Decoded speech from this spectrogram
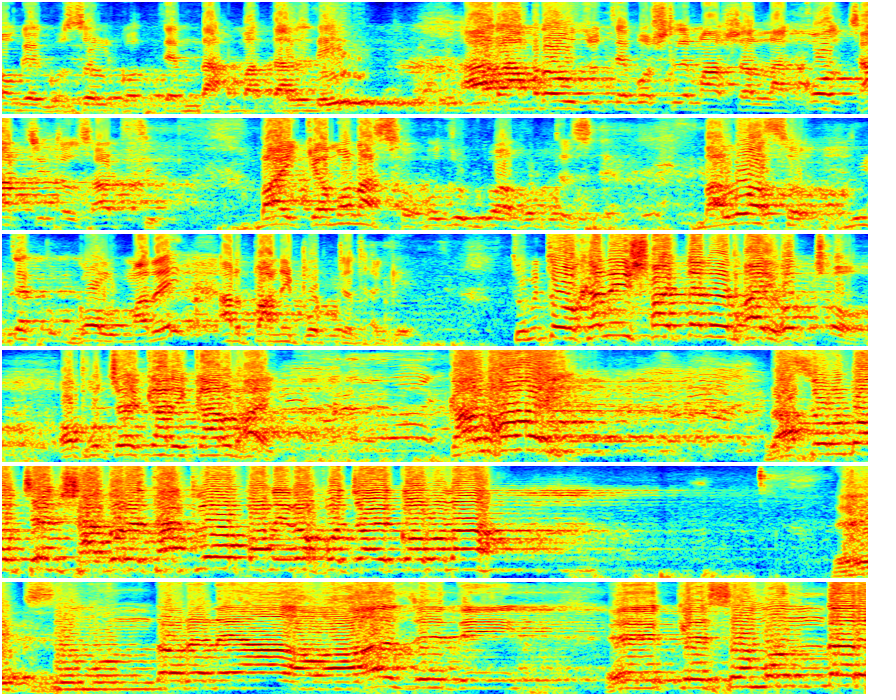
মগে গোসল করতেন রাহমাত আল্লিল আর আমরা অজুতে বসলে মাশাআল্লাহ কল ছাড়ছি তো ছাড়ছি। ভাই, কেমন আছো? হুজুর দোয়া করতেছে। ভালো আছো? দুইটা গল মারে আর পানি পড়তে থাকে। তুমি তো ওখানেই শয়তানের ভাই হচ্ছ। অপচয়কারী কার ভাই? কার ভাই? রাসুল বলছেন, সাগরে থাকলেও পানির অপচয় করো না। एक समुंदर ने आवाज दी एक समुंदर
